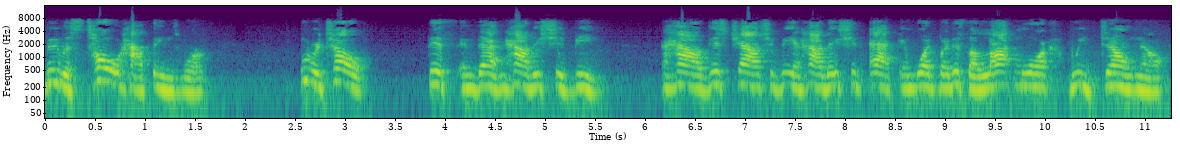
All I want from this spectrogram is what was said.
We was told how things work. We were told this and that and how this should be and how this child should be and how they should act and what, but it's a lot more we don't know.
